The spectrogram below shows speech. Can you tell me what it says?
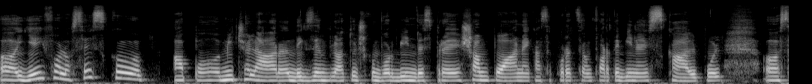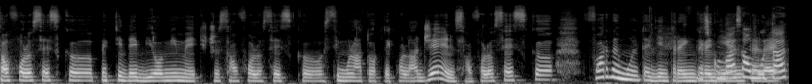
uh, ei folosesc uh, apă micelară, de exemplu atunci când vorbim despre șampoane ca să curățăm foarte bine scalpul uh, sau folosesc uh, peptide biomimetice sau folosesc uh, stimulator de colagen sau folosesc foarte multe dintre ingredientele. Deci cumva s-au mutat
